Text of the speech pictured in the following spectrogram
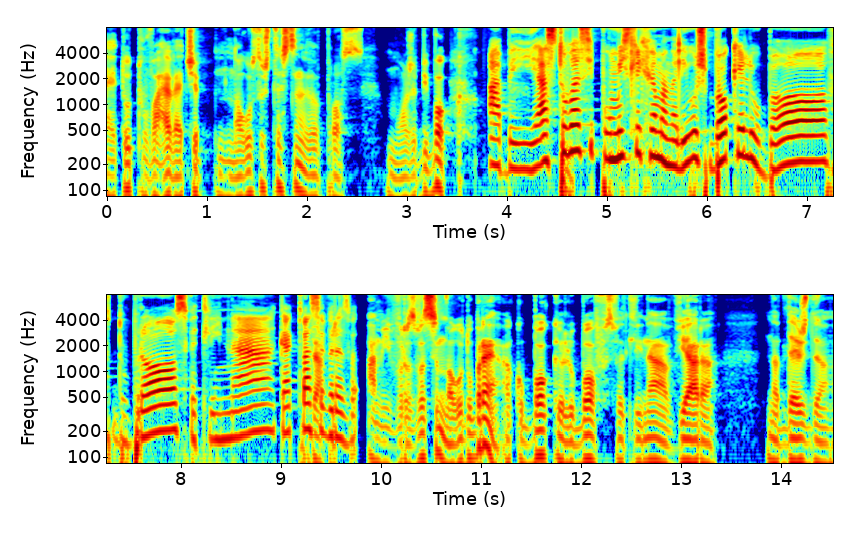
ето това е вече много съществен въпрос. Може би Бог. Абе и аз това си помислиха, ма нали уж Бог е любов, добро, светлина, как това да. се връзва? Ами връзва се много добре. Ако Бог е любов, светлина, вяра, надежда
